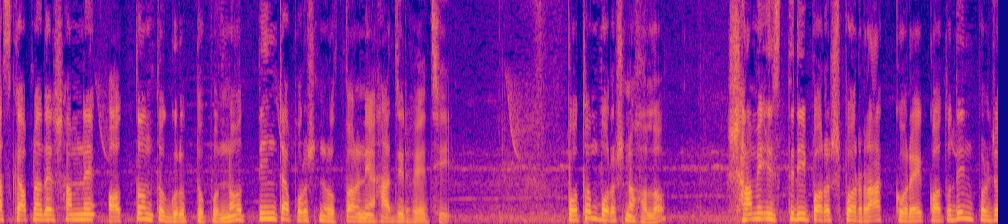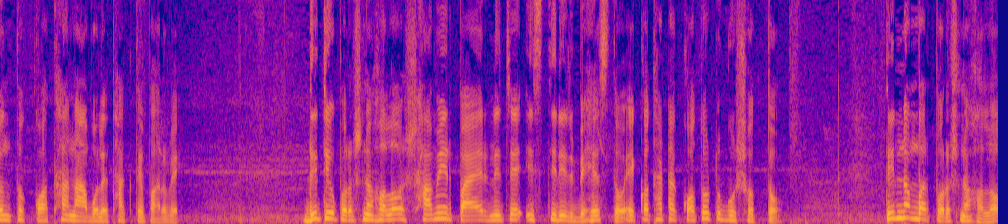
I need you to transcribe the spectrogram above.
আজকে আপনাদের সামনে অত্যন্ত গুরুত্বপূর্ণ তিনটা প্রশ্নের উত্তর নিয়ে হাজির হয়েছি। প্রথম প্রশ্ন হলো, স্বামী স্ত্রী পরস্পর রাগ করে কতদিন পর্যন্ত কথা না বলে থাকতে পারবে? দ্বিতীয় প্রশ্ন হলো, স্বামীর পায়ের নিচে স্ত্রীর বেহেস্ত, এ কথাটা কতটুকু সত্য? তিন নম্বর প্রশ্ন হলো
